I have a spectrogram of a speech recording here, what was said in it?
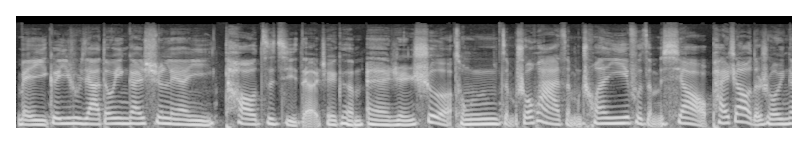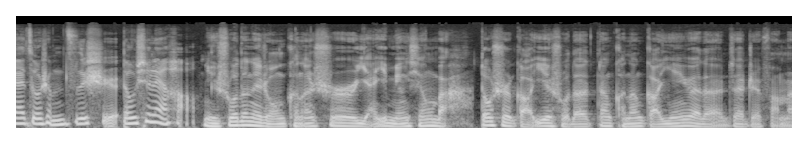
每一个艺术家都应该训练一套自己的这个呃人设，从怎么说话、怎么穿衣服、怎么笑、拍照的时候应该做什么姿势，都训练好。你说的那种可能是演艺明星吧，都是搞艺术的，但可能搞音乐的在这方面，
